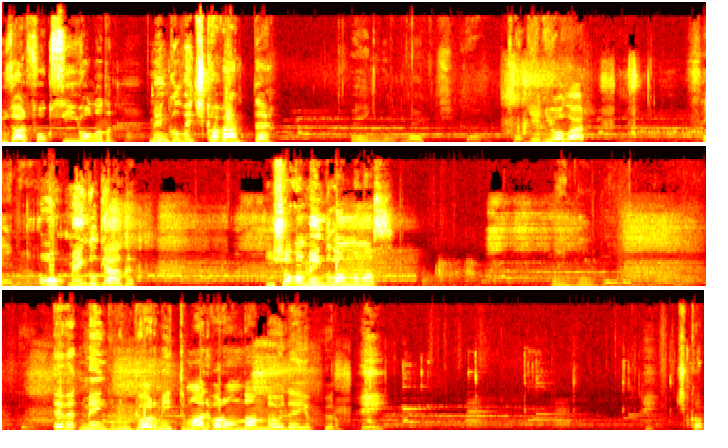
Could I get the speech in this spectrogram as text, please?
Güzel Foxy'yi yolladık. Mangle ve Chica ventte. Mangle ve çıkar. Çok Geliyorlar. fena. Oh Mangle geldi. İnşallah Mangle anlamaz. Mangle görebilir. Evet Mangle'ın görme ihtimali var ondan da öyle yapıyorum. Chica.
